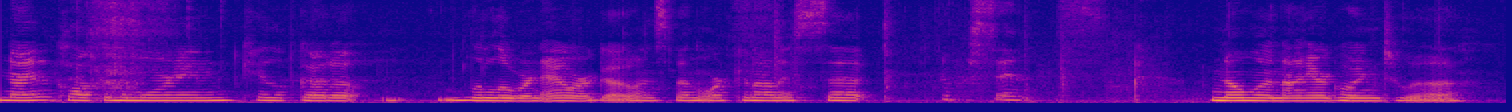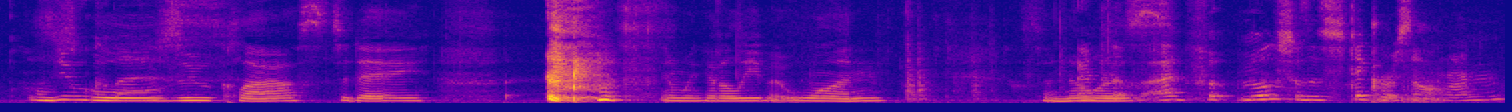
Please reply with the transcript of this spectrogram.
nine o'clock in the morning. Caleb got up a little over an hour ago and has been working on his set. Ever since. Noah and I are going to a Zoo homeschool class. zoo class today, and we gotta leave at one. So I put, Noah's I put most of the stickers on.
